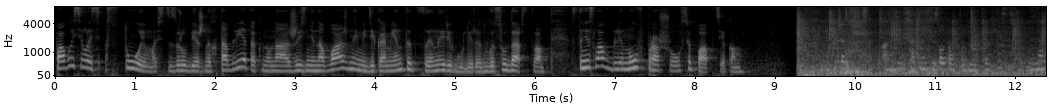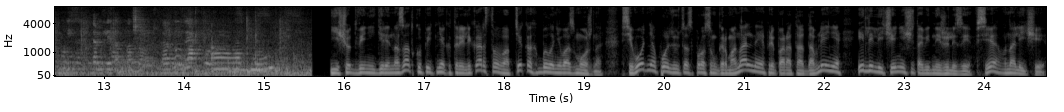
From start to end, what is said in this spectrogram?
Повысилась стоимость зарубежных таблеток, но на жизненно важные медикаменты цены регулирует государство. Станислав Блинов прошелся по аптекам. Здравствуйте. А есть кислота в таблетках есть? Таблеток одну. Еще две недели назад купить некоторые лекарства в аптеках было невозможно. Сегодня пользуются спросом гормональные, препараты от давления и для лечения щитовидной железы. Все в наличии.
